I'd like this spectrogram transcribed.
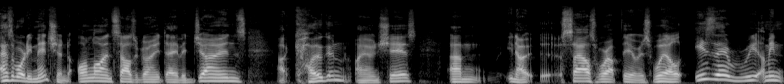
As I've already mentioned, online sales are growing at David Jones, uh, Kogan. I own shares. Um, you know, uh, sales were up there as well. Is there real? I mean,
